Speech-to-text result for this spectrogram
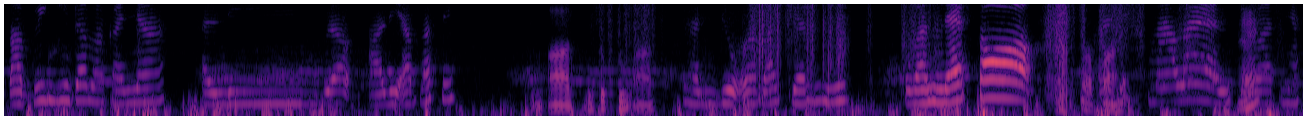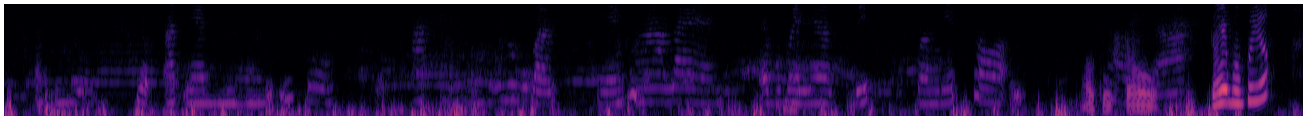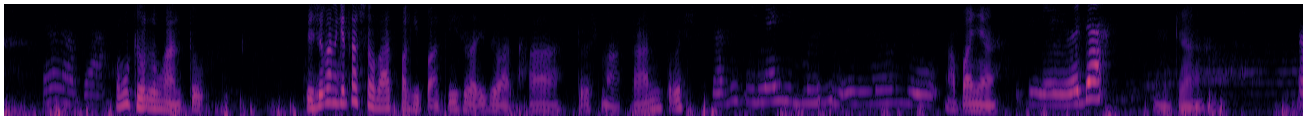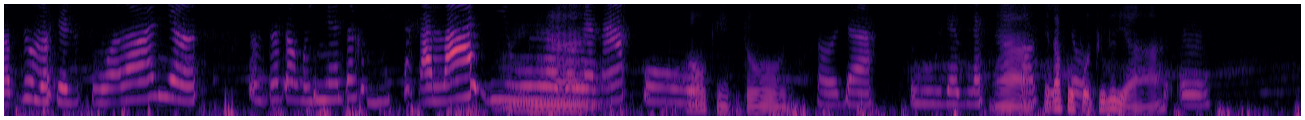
tapi kita makannya hari hari apa sih Jumat, besok Jumat. hari Jumat aja nih bukan besok Apa? kemarin Eh? Jumatnya Jumatnya dulu dulu itu Jumatnya dulu bukan yang kemarin eh bukannya besok Oh gitu. salah. Udah ya Bapak ya. Kenapa? Kamu udah lu ngantuk. Besok kan kita sholat pagi-pagi, sholat itu adha, terus makan, terus tapi Tina dibersihin dulu apanya? Tina udah Udah. tapi masih ada suaranya nanti takutnya tak bisa kan lagi Iya. ngomongan aku Oh gitu. Udah ya kita bubuk dulu ya mm -mm.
